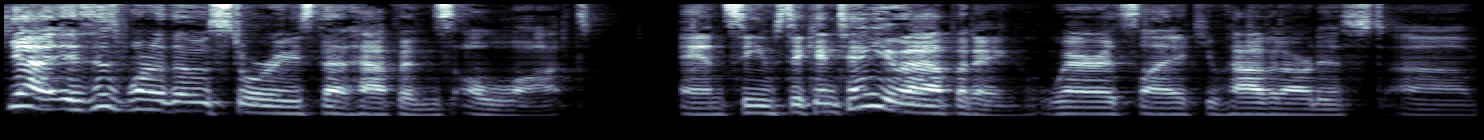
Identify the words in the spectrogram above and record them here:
Yeah, this is one of those stories that happens a lot and seems to continue happening, where it's like you have an artist um,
